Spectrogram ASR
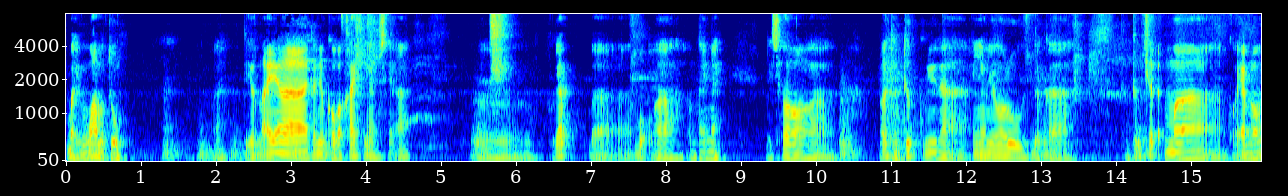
70W một thùng. Đấy. thì hôm nay à, theo nhu cầu của khách thì em sẽ uh, ghép uh, bộ uh, âm thanh này để cho ờ, các thưởng thức cũng như là anh em yêu được uh, thưởng thức chất âm uh, của em nó.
